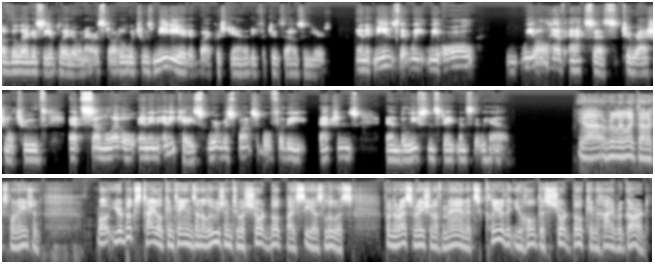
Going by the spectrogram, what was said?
of the legacy of Plato and Aristotle, which was mediated by Christianity for 2,000 years. And it means that we, we all we all have access to rational truths at some level. And in any case, we're responsible for the actions and beliefs and statements that we have. Yeah, I really like that explanation. Well, your book's title contains an allusion to a short book by C.S. Lewis. From the Restoration of Man, it's clear that you hold this short book in high regard.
